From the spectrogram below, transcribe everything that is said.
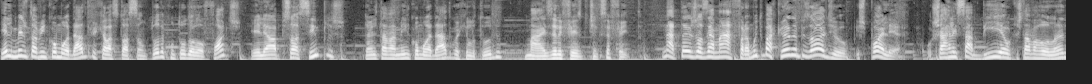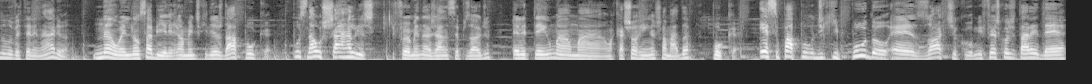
Ele mesmo estava incomodado com aquela situação toda, com todo o holofote. Ele é uma pessoa simples, então ele estava meio incomodado com aquilo tudo, mas ele fez o que tinha que ser feito. Natan José Mafra, muito bacana o episódio. Spoiler. O Charlie sabia o que estava rolando no veterinário? Não, ele não sabia. Ele realmente queria ajudar a Puka. Por sinal, o Charles, que foi homenageado nesse episódio, ele tem uma, uma, uma cachorrinha chamada Puka. Esse papo de que Poodle é exótico me fez cogitar a ideia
